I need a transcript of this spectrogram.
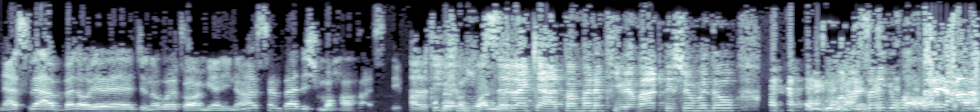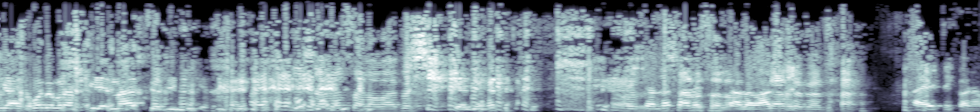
نسل اول آقای جناب آقای قائمیان اینا هستن بعدش ماها هستیم. البته ایشون سرن که حتما من پیرمرد نشون بده و آقای قائمیان خودمونم پیرمرد شدیم دیگه. انشالله سلامت باشی انشالله سلامت خواهش کنم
